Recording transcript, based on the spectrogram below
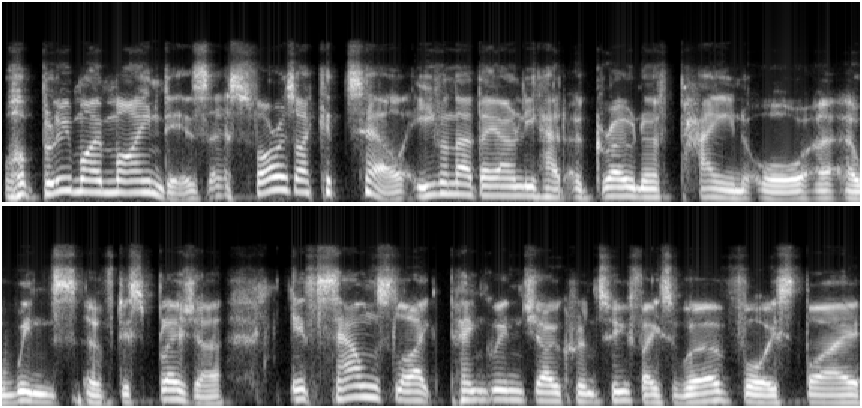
what blew my mind is, as far as I could tell, even though they only had a groan of pain or a, a wince of displeasure, it sounds like Penguin, Joker, and Two Face were voiced by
